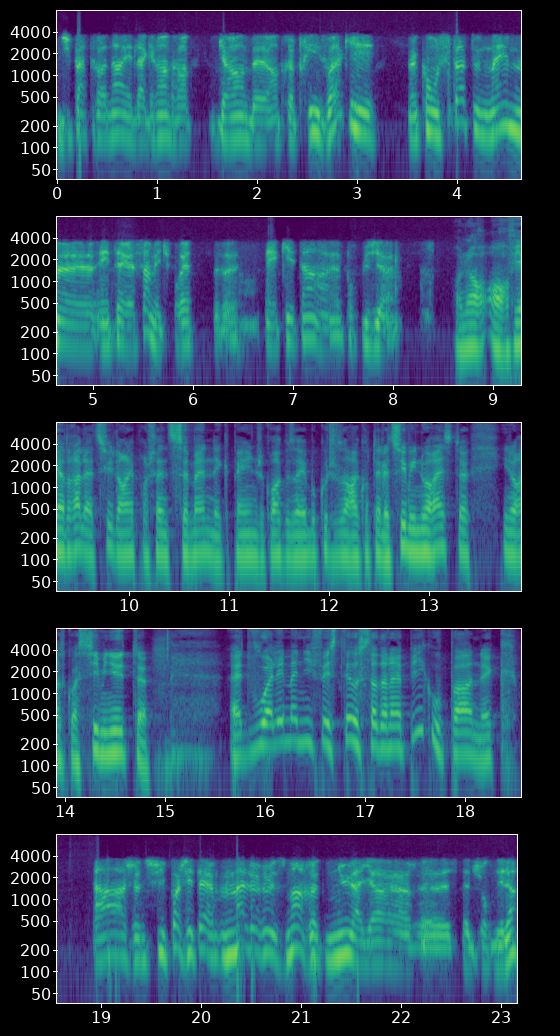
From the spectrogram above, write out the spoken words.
du patronat et de la grande, grande entreprise. Voilà qui est un constat tout de même euh, intéressant, mais qui pourrait être euh, inquiétant pour plusieurs. On, en, on reviendra là-dessus dans les prochaines semaines, Nick Payne. Je crois que vous avez beaucoup de choses à raconter là-dessus, mais il nous reste, il nous reste quoi, six minutes. Êtes-vous allé manifester au stade olympique ou pas, Nick? Ah, je ne suis pas. J'étais malheureusement retenu ailleurs euh, cette journée-là.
